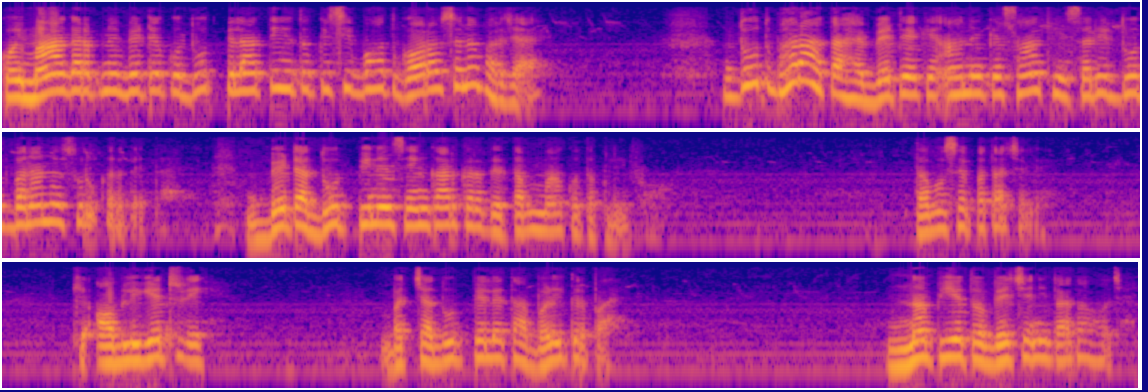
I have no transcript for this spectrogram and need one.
कोई माँ अगर अपने बेटे को दूध पिलाती है तो किसी बहुत गौरव से ना भर जाए। दूध भर आता है, बेटे के आने के साथ ही शरीर दूध बनाना शुरू कर देता है। बेटा दूध पीने से इंकार कर दे, तब माँ को तकलीफ़ हो। तब उसे पता चले कि ऑब्लिगेटरी बच्चा दूध पी लेता, बड़ी कृपा है। न पिए तो बेचैनी पैदा हो जाए।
